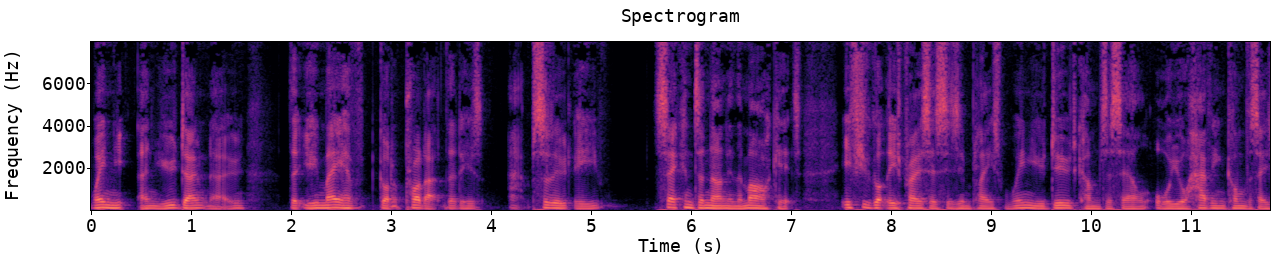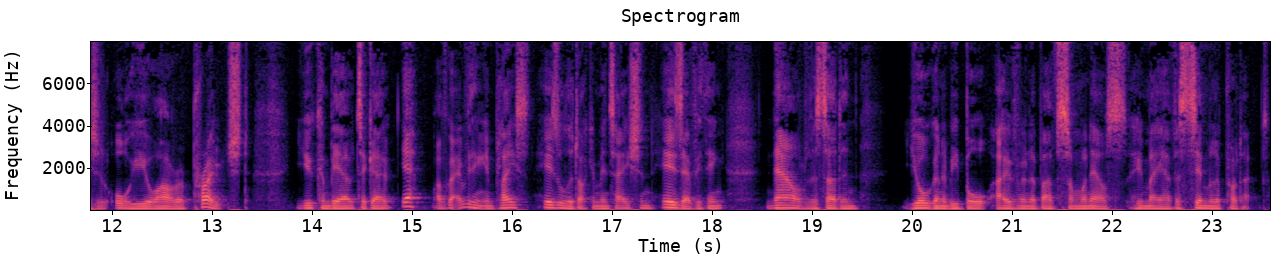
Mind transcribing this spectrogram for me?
when you, and you don't know that you may have got a product that is absolutely second to none in the market. If you've got these processes in place, when you do come to sell, or you're having conversations, or you are approached, you can be able to go, yeah, I've got everything in place. Here's all the documentation. Here's everything. Now, all of a sudden, you're going to be bought over and above someone else who may have a similar product.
